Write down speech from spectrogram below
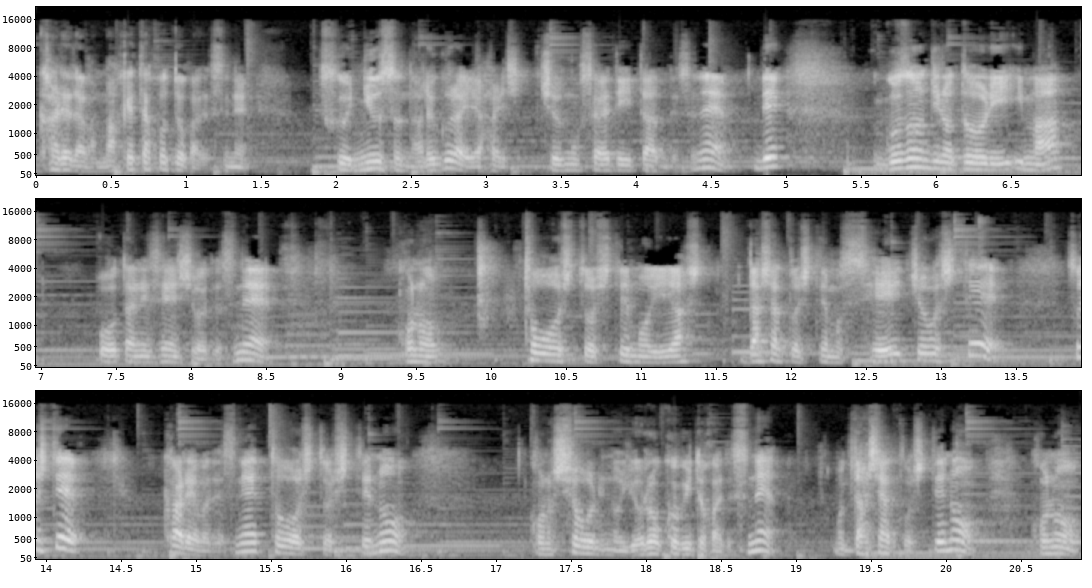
彼らが負けたことがですねすごいニュースになるぐらいやはり注目されていたんですね。でご存知の通り今大谷選手はですねこの投手としても打者としても成長してそして彼はですね投手としてのこの勝利の喜びとかですね打者としてのこの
